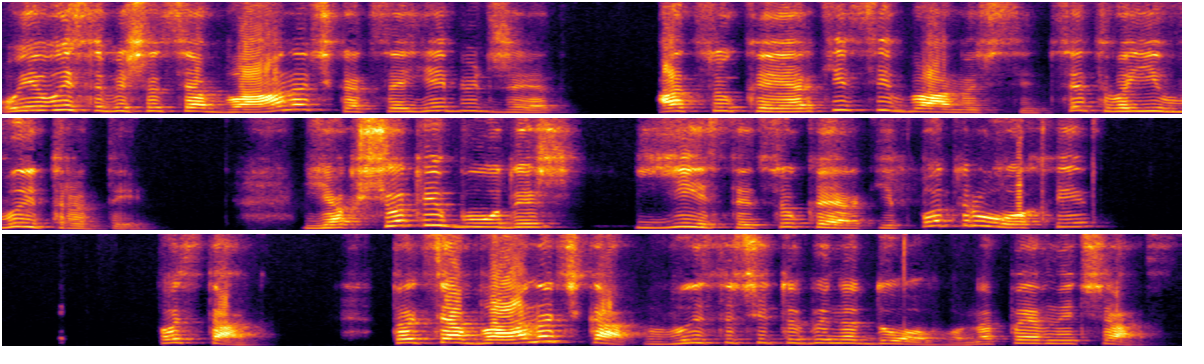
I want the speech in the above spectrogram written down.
Уяви собі, що ця баночка це є бюджет, а цукерки в цій баночці це твої витрати. Якщо ти будеш їсти цукерки потрохи, ось так, то ця баночка вистачить тобі надовго, на певний час.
